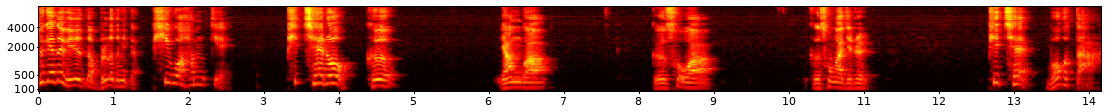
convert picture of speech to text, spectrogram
With the blood니까 피와 함께 피채로 그 양과 그 소와 그 송아지를 피채 먹었다.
